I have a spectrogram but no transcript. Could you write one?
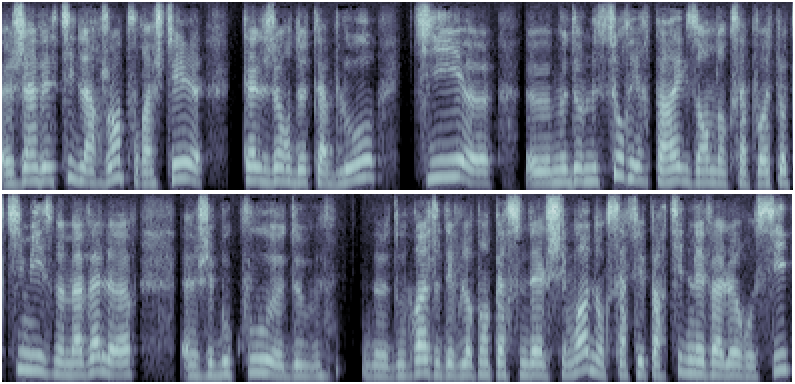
J'ai investi de l'argent pour acheter tel genre de tableau qui me donne le sourire, par exemple. Donc ça pourrait être l'optimisme ma valeur. Euh, j'ai beaucoup euh, d'ouvrages de, développement personnel chez moi, donc ça fait partie de mes valeurs aussi,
